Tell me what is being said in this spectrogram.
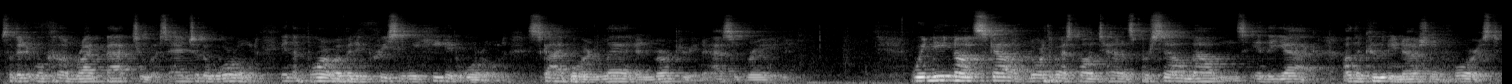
so that it will come right back to us and to the world in the form of an increasingly heated world, skyborne lead and mercury and acid rain. We need not scallop northwest Montana's Purcell Mountains in the Yaak on the Kootenai National Forest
